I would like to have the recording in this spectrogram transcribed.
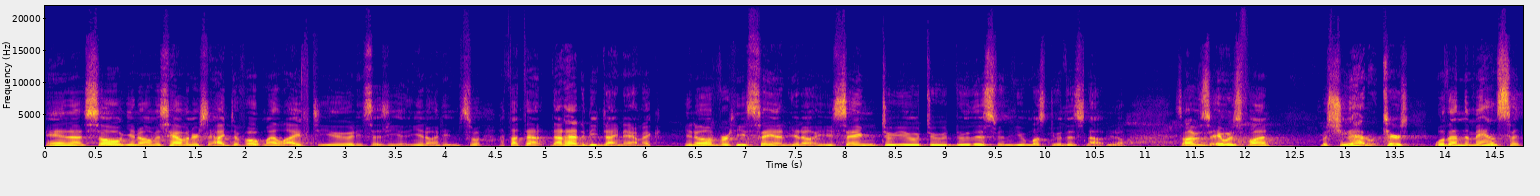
And uh, so, you know, I was having her say, I devote my life to you. And he says, you, you know, and so I thought that, that had to be dynamic. You know, he's saying, you know, he's saying to you to do this and you must do this now, you know. So I was, it was fun. But she had tears. Well, then the man said,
